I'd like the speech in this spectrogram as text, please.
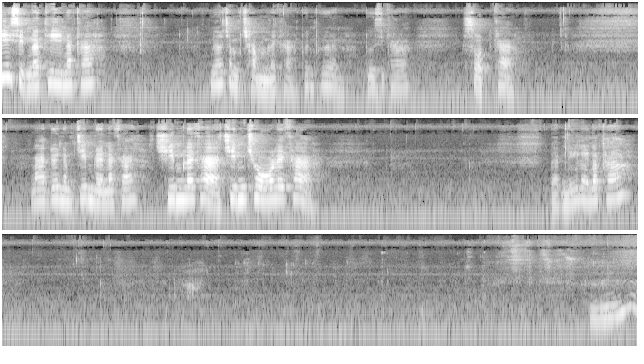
ยี่สิบนาทีนะคะ เนื้อฉ่ำๆเลยค่ะ เพื่อนๆ ดูสิคะ สดค่ะ ราดด้วยน้ำจิ้มเลยนะคะ ชิมเลยค่ะ ชิมโชว์เลยค่ะ แบบนี้เลยนะคะอืม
